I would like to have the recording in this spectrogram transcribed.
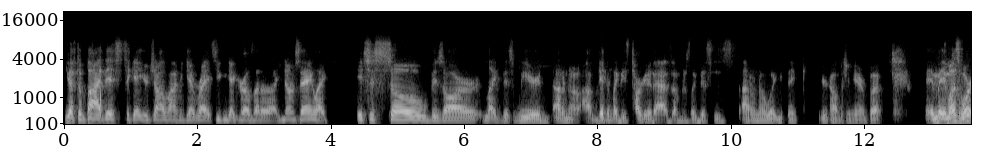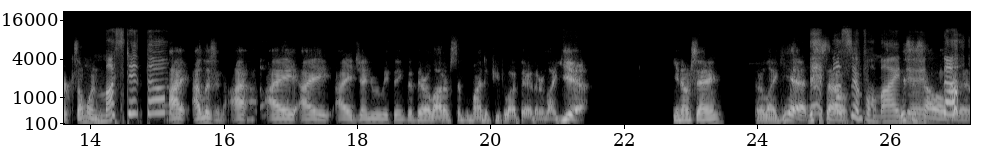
You have to buy this to get your jawline to get right, so you can get girls. Da, da, da. You know what I'm saying? Like it's just so bizarre. Like this weird. I don't know. I'm getting like these targeted ads. I'm just like, this is. I don't know what you think you're accomplishing here, but it, it must work. Someone. Must it though? I I listen. I oh. I I I genuinely think that there are a lot of simple minded people out there that are like, yeah, you know what I'm saying? They're like, yeah, this is how Not how this is how I'll get a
